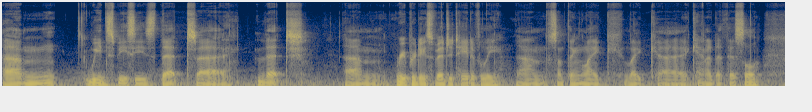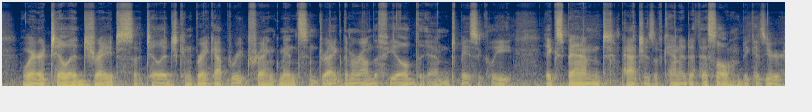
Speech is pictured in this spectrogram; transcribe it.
um, weed species that uh, that um, reproduce vegetatively, um, something like like uh, Canada thistle, where tillage, right? So tillage can break up root fragments and drag them around the field and basically expand patches of Canada thistle because you're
